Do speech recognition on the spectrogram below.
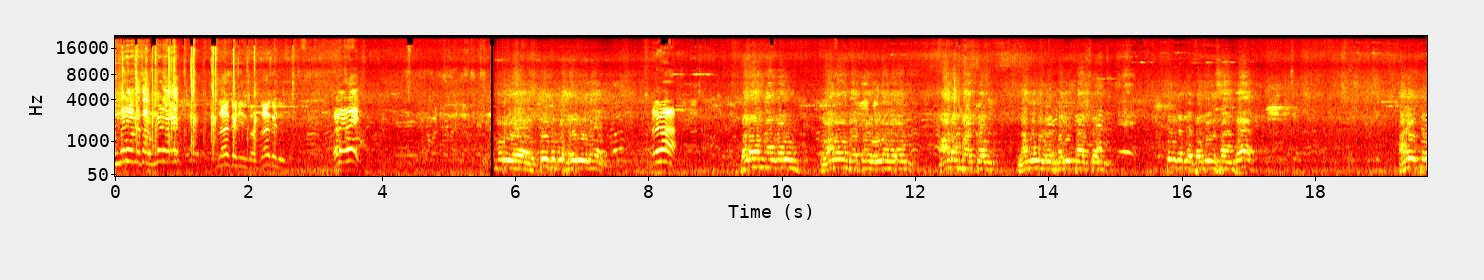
முன்னாடி வாங்க சார் முன்னாடி வாங்க. பிளாக் அடிப்பா பிளாக் அடிப்பா ரெடி ரெடி. நம்முடைய தூக்கத்து சேவையிலே தலைவா பலவந்தாங்கள் வானவம்பேட்டை உள்ளவரம் ஆடம்பாக்கம் நல்லூர் மலிப்பாக்கம் திருக்கட்டை பகுதியை சார்ந்த அனைத்து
